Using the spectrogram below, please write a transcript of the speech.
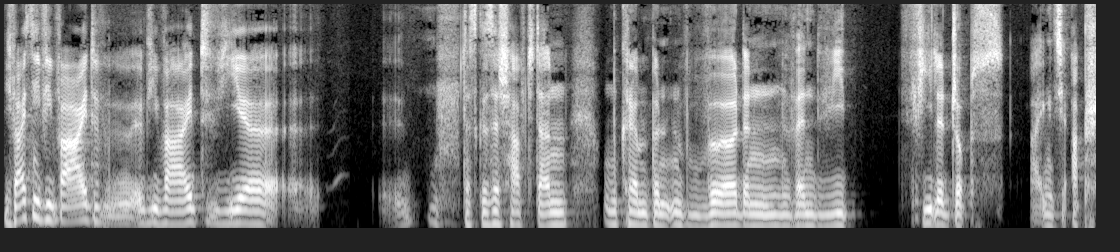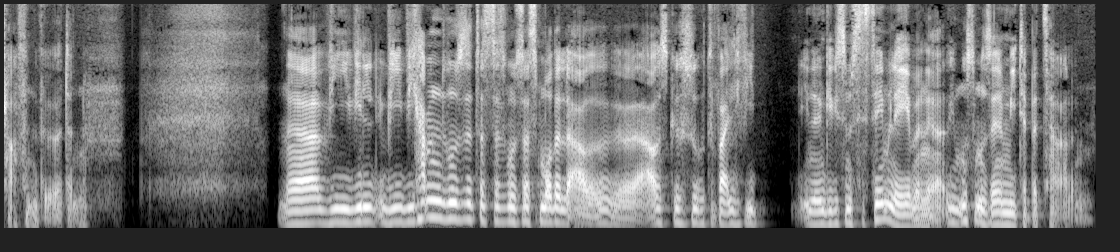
ich weiß nicht, wie weit, wie weit wir äh, das Gesellschaft dann umkrempeln würden, wenn wir viele Jobs eigentlich abschaffen würden. Wie, wie, wie, wie haben wir das, das, das Modell ausgesucht, weil wir in einem gewissen System leben. Ja? Wir müssen unsere Miete bezahlen.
